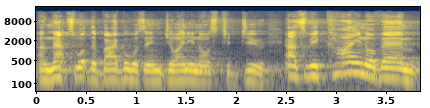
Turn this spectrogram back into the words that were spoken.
And that's what the Bible was enjoining us to do. As we kind of um,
